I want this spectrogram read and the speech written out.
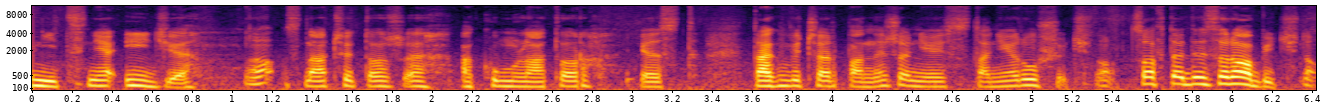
nic nie idzie. No, znaczy to, że akumulator jest tak wyczerpany, że nie jest w stanie ruszyć. No, co wtedy zrobić? No,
